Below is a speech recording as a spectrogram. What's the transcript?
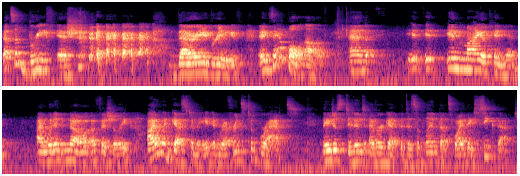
that's a brief-ish, very brief example of. And it, it, in my opinion, I wouldn't know officially, I would guesstimate in reference to brats, they just didn't ever get the discipline. That's why they seek that.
